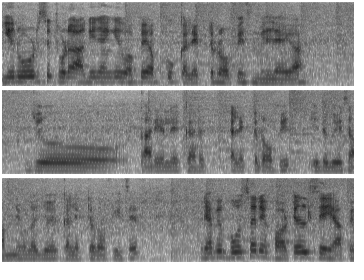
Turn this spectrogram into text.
ये रोड से थोड़ा आगे जाएँगे, वहाँ पे आपको कलेक्टर ऑफ़िस मिल जाएगा, जो कार्यालय कलेक्टर ऑफ़िस ये देखो, ये सामने वाला जो है कलेक्टर ऑफ़िस है। और यहाँ पे बहुत सारे होटल्स है, यहाँ पे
